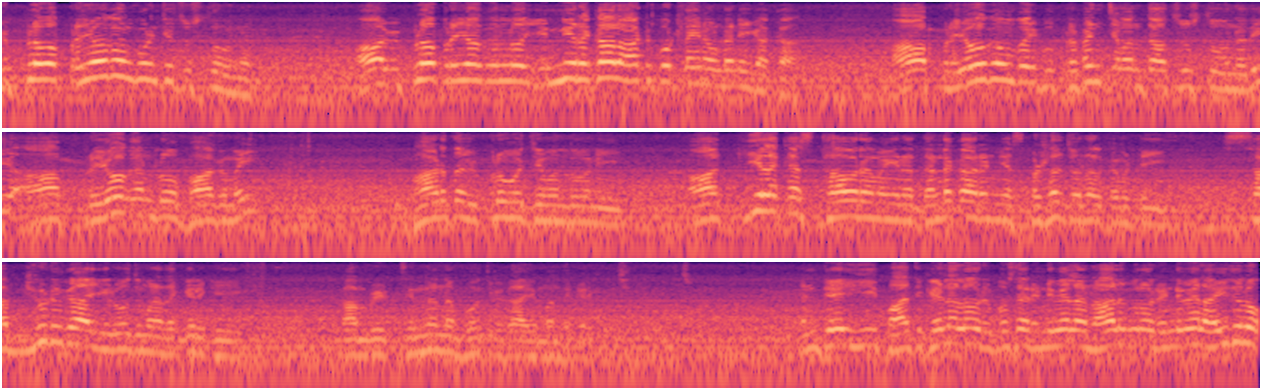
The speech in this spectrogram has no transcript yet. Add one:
విప్లవ ప్రయోగం గురించి చూస్తూ ఉన్నది. ఆ విప్లవ ప్రయోగంలో ఎన్ని రకాల ఆటుపోట్లైనా ఉండని కాక ఆ ప్రయోగం వైపు ప్రపంచమంతా చూస్తూ ఉన్నది. ఆ ప్రయోగంలో భాగమై భారత విప్లవోద్యమంలోని ఆ కీలక స్థావరమైన దండకారణ్య స్పెషల్ జోనల్ కమిటీ సభ్యుడిగా ఈరోజు మన దగ్గరికి కామ్రేడ్ చిన్నన్న భౌతిక కాయం మన దగ్గరికి వచ్చింది. అంటే ఈ పాతికేళ్ళలో బహుశా రెండు వేల నాలుగులో రెండు వేల ఐదులో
